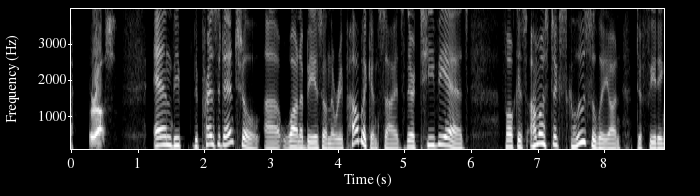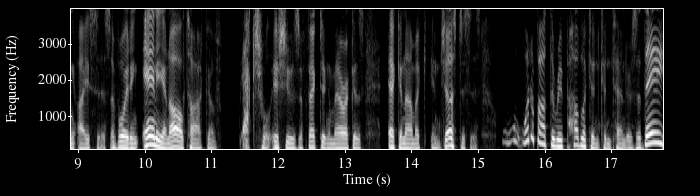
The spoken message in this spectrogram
for us. And the, the presidential uh, wannabes on the Republican sides, their TV ads focus almost exclusively on defeating ISIS, avoiding any and all talk of actual issues affecting America's economic injustices. What about the Republican contenders? Are they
